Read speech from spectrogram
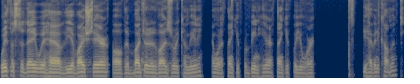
With us today, we have the Vice Chair of the Budget Advisory Committee. I want to thank you for being here. Thank you for your work. Do you have any comments?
